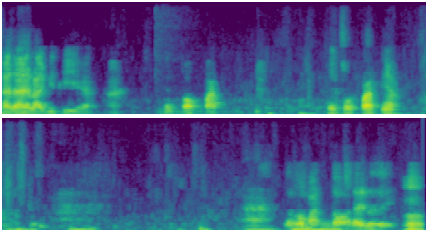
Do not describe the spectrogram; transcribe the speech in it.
ใช้ได้หลายวิธีฮะอะเป็นศอกปัดเป็นศอกปัดเนี่ยอ่าแล้วก็หมัดต่อได้เลย อืม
